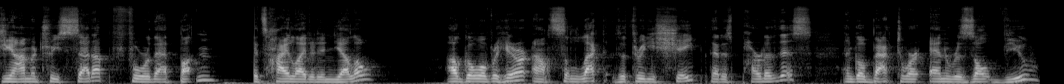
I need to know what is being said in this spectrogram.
geometry setup for that button. It's highlighted in yellow. I'll go over here, I'll select the 3D shape that is part of this and go back to our end result view.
